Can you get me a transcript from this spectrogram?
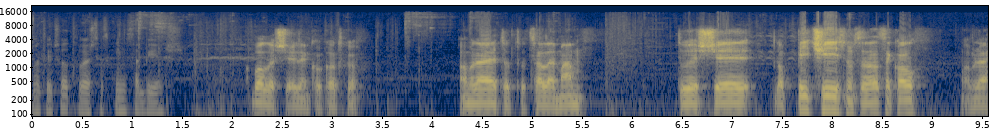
no ty čo tu ešte, s kým sa biješ? Bol ešte jeden kokotko. Dobre, toto celé mám. Tu ešte do piči som sa zasekol. Dobre.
